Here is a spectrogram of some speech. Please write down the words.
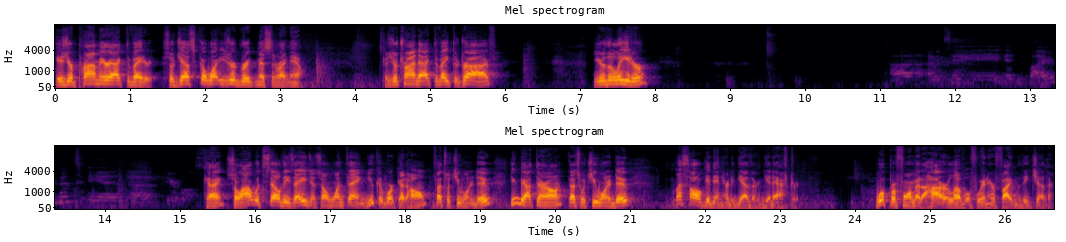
is your primary activator. So, Jessica, what is your group missing right now? Because you're trying to activate the drive. You're the leader. Okay, so I would sell these agents on one thing. You could work at home if that's what you want to do. You can be out there on if that's what you want to do. Let's all get in here together and get after it. We'll perform at a higher level if we're in here fighting with each other,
